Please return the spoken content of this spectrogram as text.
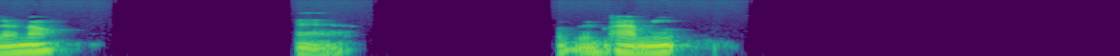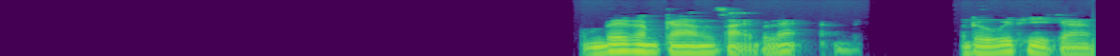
แล้วเนาะอ่าเป็นภาพนี้ ผมได้ทำการใส่ไปแล้ว มาดูวิธีการ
